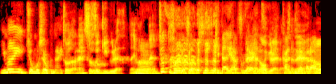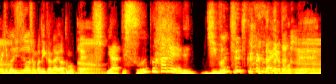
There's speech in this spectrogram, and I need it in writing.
いまいち面白くない、そうだね。鈴木ぐらいだった、今のね。うんちょっとそういうのそう、鈴木ダイハツぐらいの感じだから、うん俺日野自動車まで行かないわと思って、うんいや、ってスープカレーで自分家で作りたくないよと思って、うん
